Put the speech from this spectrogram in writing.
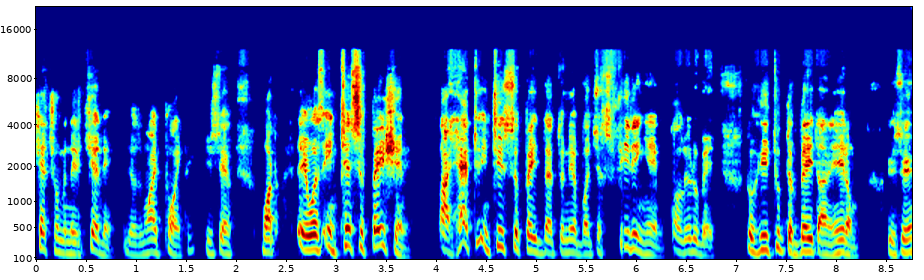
catch him in the kidney. That's my point. You see, but it was anticipation. I had to anticipate that to him by just feeding him a little bit. So he took the bait and hit him. You see,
